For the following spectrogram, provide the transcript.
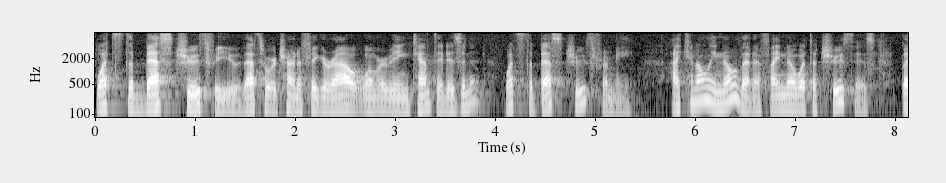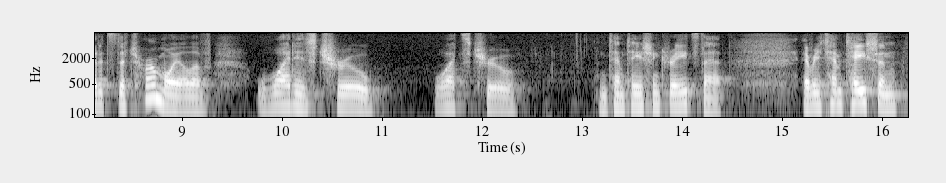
What's the best truth for you? That's what we're trying to figure out when we're being tempted, isn't it? What's the best truth for me? I can only know that if I know what the truth is. But it's the turmoil of what is true? What's true? And temptation creates that. Every temptation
